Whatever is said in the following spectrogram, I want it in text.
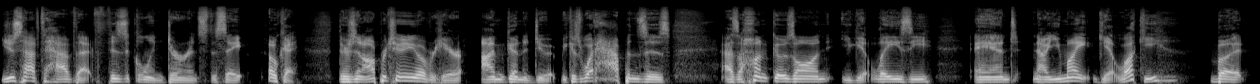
you just have to have that physical endurance to say, okay, there's an opportunity over here. I'm going to do it. Because what happens is, as a hunt goes on, you get lazy. And now you might get lucky, but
